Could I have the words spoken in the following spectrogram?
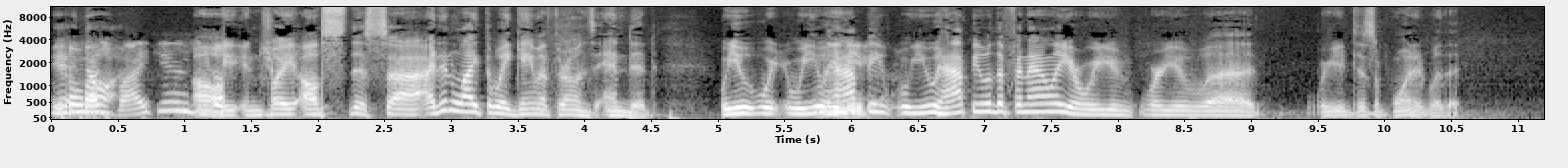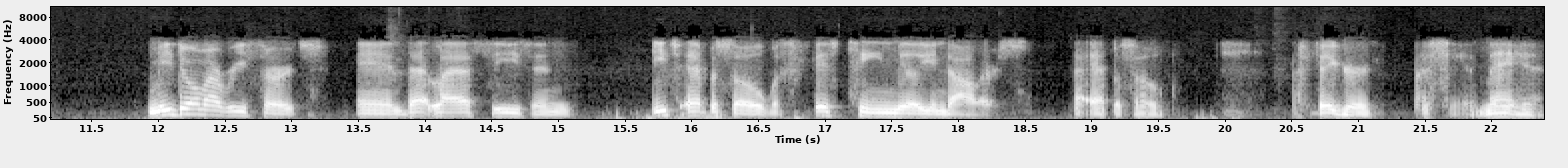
You yeah, don't no. watch Vikings. Oh, I enjoy all this. Uh, I didn't like the way Game of Thrones ended. Were you were, were you happy? Were you happy with the finale, or were you were you uh, were you disappointed with it? Me doing my research, and that last season, each episode was fifteen million dollars an episode. I figured. I said, man,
